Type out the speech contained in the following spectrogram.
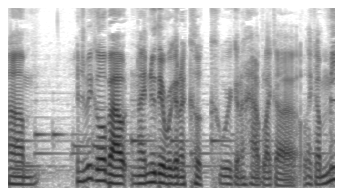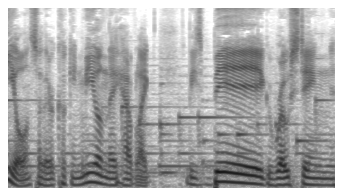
Um, and we go about and i knew they were to cook we were to have like a like a meal. And so they were cooking meal and they have like these big roasting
